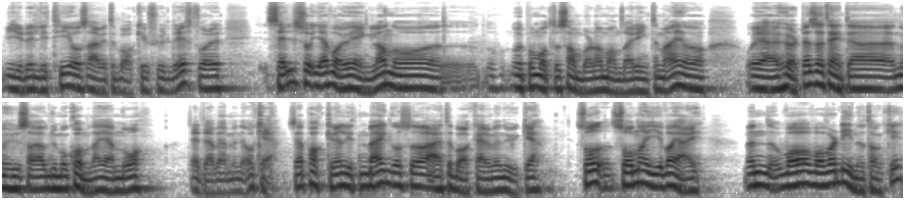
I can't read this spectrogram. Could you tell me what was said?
vi gir det litt tid, og så er vi tilbake i full drift? For selv så, Jeg var jo i England, og når på en måte samboeren Amanda ringte meg, og, og jeg hørte, det, så tenkte jeg, når hun sa ja, du må komme deg hjem nå tenkte jeg, men ok, Så jeg pakker en liten bag, og så er jeg tilbake her om en uke. Så, så naiv var jeg. Men hva, hva var dine tanker?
